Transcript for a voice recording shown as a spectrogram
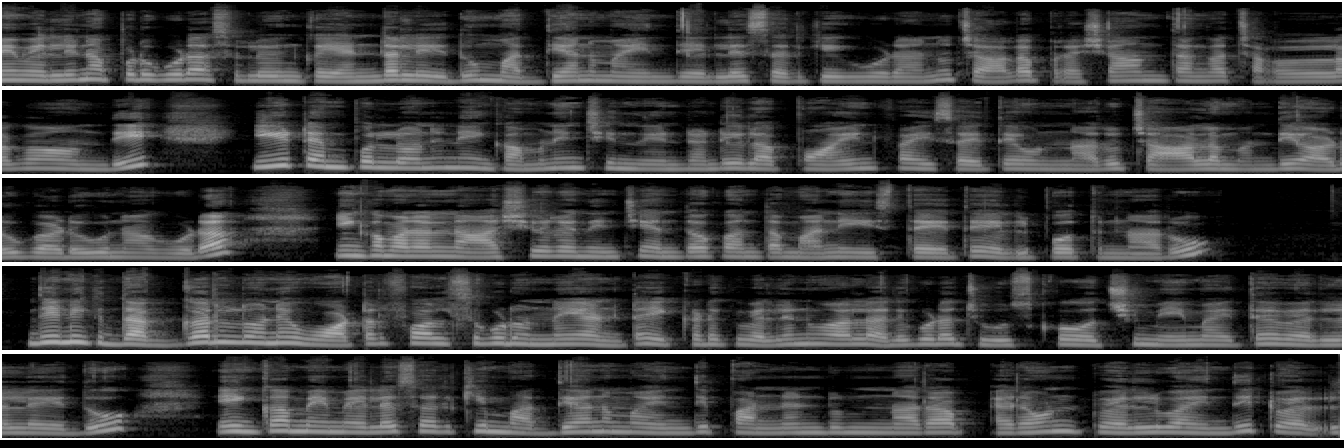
మేము వెళ్ళినప్పుడు కూడా అసలు ఇంకా ఎండ లేదు. మధ్యాహ్నం అయింది వెళ్ళేసరికి కూడాను. చాలా ప్రశాంతంగా చల్లగా ఉంది. ఈ టెంపుల్లోనే నేను గమనించింది ఏంటంటే ఇలా పాయింట్ ఫైవ్స్ అయితే ఉన్నారు. చాలా మంది అడుగు అడుగునా కూడా ఇంకా మనల్ని ఆశీర్వదించి ఎంతో కొంత మనీ ఇస్తే అయితే వెళ్ళిపోతున్నారు. దీనికి దగ్గరలోనే వాటర్ ఫాల్స్ కూడా ఉన్నాయంట. ఇక్కడికి వెళ్ళిన వాళ్ళు అది కూడా చూసుకోవచ్చు. మేమైతే వెళ్ళలేదు. ఇంకా మేము వెళ్ళేసరికి మధ్యాహ్నం అయింది. పన్నెండున్నర అరౌండ్ ట్వెల్వ్ అయింది. ట్వెల్వ్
